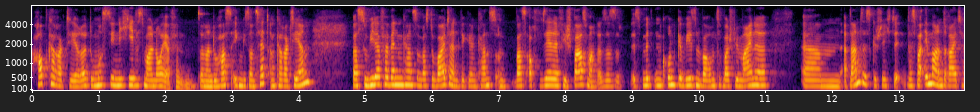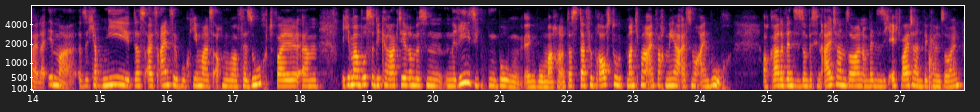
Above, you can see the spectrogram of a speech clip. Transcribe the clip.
Hauptcharaktere, du musst sie nicht jedes Mal neu erfinden, sondern du hast irgendwie so ein Set an Charakteren, was du wiederverwenden kannst und was du weiterentwickeln kannst und was auch sehr, sehr viel Spaß macht. Also es ist mit ein Grund gewesen, warum zum Beispiel meine ähm, Atlantis-Geschichte, das war immer ein Dreiteiler, immer. Also ich habe nie das als Einzelbuch jemals auch nur versucht, weil ähm, ich immer wusste, die Charaktere müssen einen riesigen Bogen irgendwo machen. Und das, dafür brauchst du manchmal einfach mehr als nur ein Buch. Auch gerade wenn sie so ein bisschen altern sollen und wenn sie sich echt weiterentwickeln sollen.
